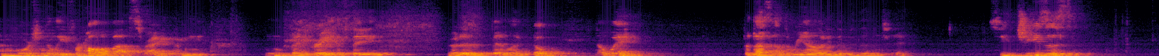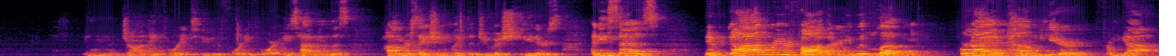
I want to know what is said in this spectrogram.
Unfortunately for all of us, right? I mean, it would have been great if they would have been like, nope, no way. But that's not the reality that we live in today. See, Jesus in John 8 42 to 44, he's having this conversation with the Jewish leaders, and he says, If God were your father, you would love me, for I have come here from God.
